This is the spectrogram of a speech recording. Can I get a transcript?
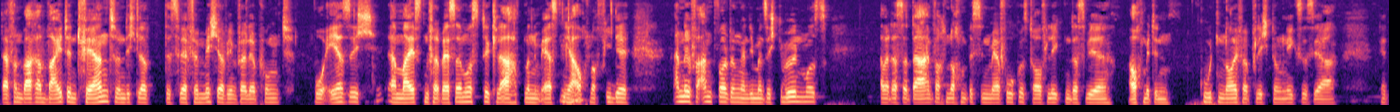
Davon war er weit entfernt und ich glaube, das wäre für mich auf jeden Fall der Punkt, wo er sich am meisten verbessern musste. Klar hat man im ersten mhm. Jahr auch noch viele andere Verantwortungen, an die man sich gewöhnen muss, aber dass er da einfach noch ein bisschen mehr Fokus drauf legt und dass wir auch mit den guten Neuverpflichtungen nächstes Jahr eine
